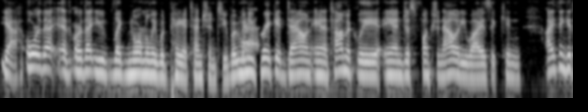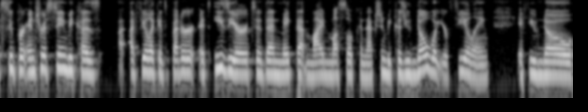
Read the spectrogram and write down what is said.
Yeah, or that or that you like normally would pay attention to. But when you break it down anatomically and just functionality wise, it can I think it's super interesting because I- feel like it's better it's easier to then make that mind muscle connection because you know what you're feeling if you know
